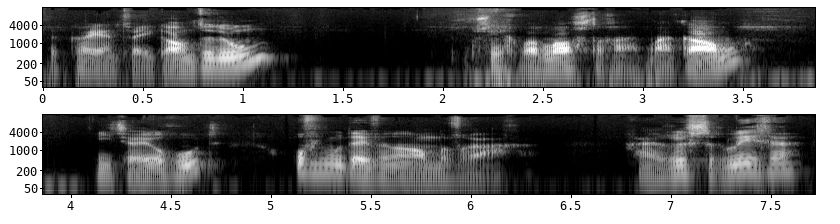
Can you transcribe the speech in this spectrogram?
Dat kan je aan twee kanten doen. Op zich wat lastiger, maar kan. Niet zo heel goed. Of je moet even een ander vragen. Ga je rustig liggen.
